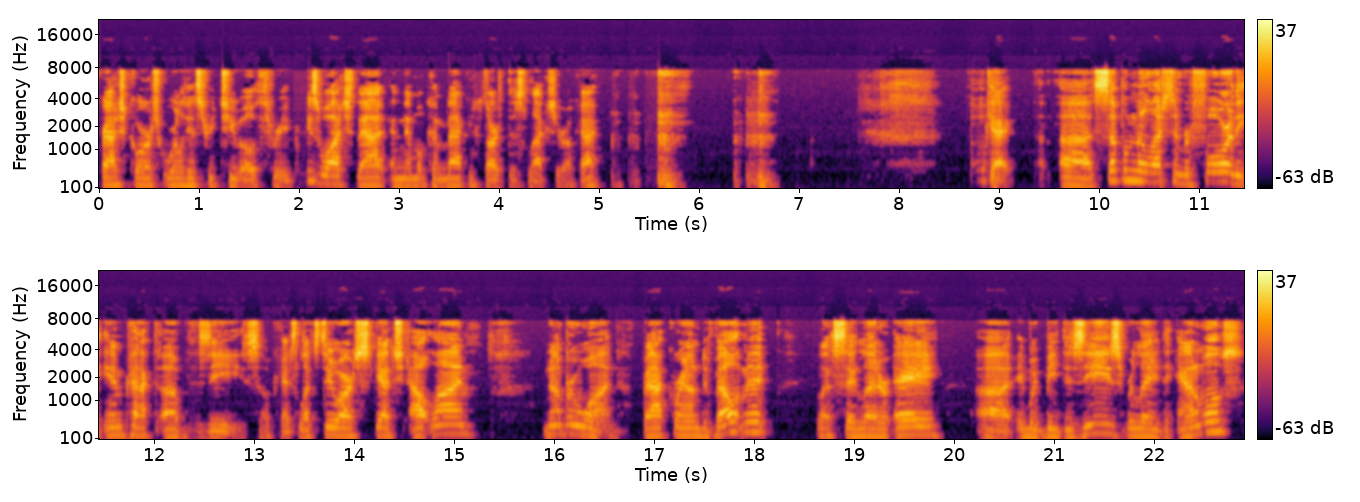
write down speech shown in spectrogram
Crash Course World History 203. Please watch that, and then we'll come back and start this lecture, okay? okay, uh, supplemental lesson number four, the impact of disease. Okay, so let's do our sketch outline. Number one, background development. Let's say letter A, uh, it would be disease related to animals.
